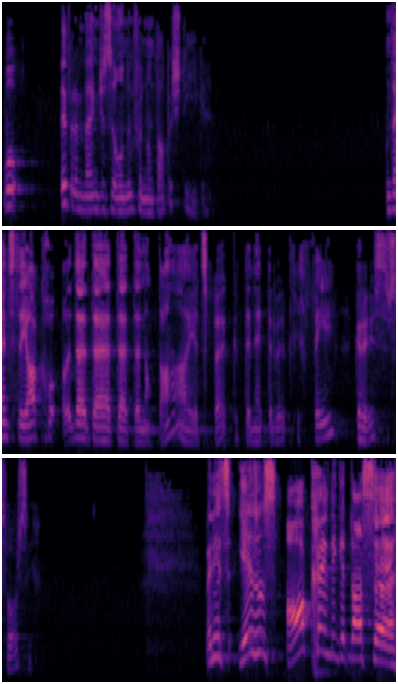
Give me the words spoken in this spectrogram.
die über den Menschensohn auf und ab steigen. Und wenn es der, Jakob, der, der, der, der Nathanael jetzt böckt, dann hat er wirklich viel Größeres vor sich. Wenn jetzt Jesus ankündigt, dass äh,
